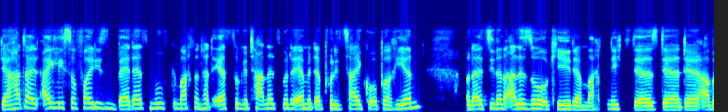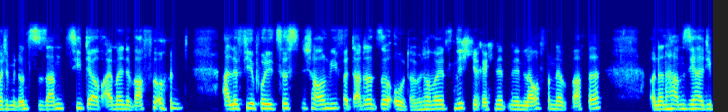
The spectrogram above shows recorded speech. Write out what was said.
der hat halt eigentlich so voll diesen Badass-Move gemacht und hat erst so getan, als würde er mit der Polizei kooperieren. Und als sie dann alle so, okay, der macht nichts, der ist, der, der arbeitet mit uns zusammen, zieht der auf einmal eine Waffe und alle vier Polizisten schauen wie verdattert so, oh, damit haben wir jetzt nicht gerechnet in den Lauf von der Waffe. Und dann haben sie halt die,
